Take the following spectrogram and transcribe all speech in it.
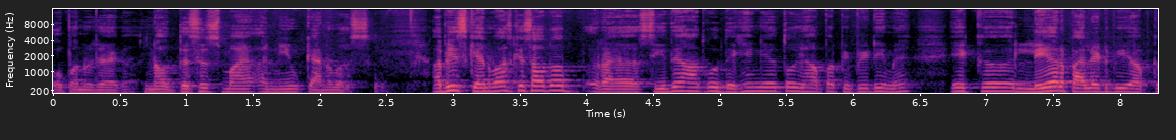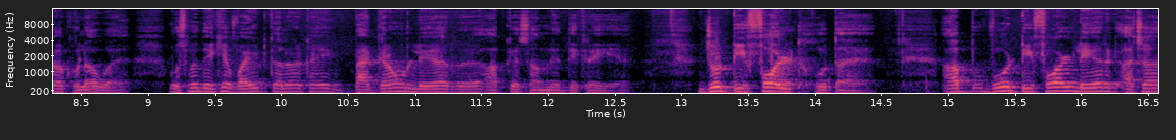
ओपन हो जाएगा। Now this is my a new canvas अभी इस कैनवास के साथ आप सीधे हाथ को देखेंगे तो यहाँ पर पीपीटी में एक लेयर पैलेट भी आपका खुला हुआ है। उसमें देखिए वाइट कलर का एक बैकग्राउंड लेयर आपके सामने दिख रही है, जो डिफ़ॉल्ट होता है। अब वो डिफ़ॉल्ट लेयर अच्छा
